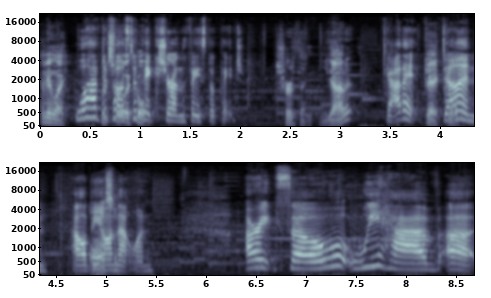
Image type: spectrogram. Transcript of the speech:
Anyway. We'll have to post really a cool. picture on the Facebook page. Sure thing. You got it? Got it. Okay, cool. Done. I'll be on that one. All right, so we have uh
